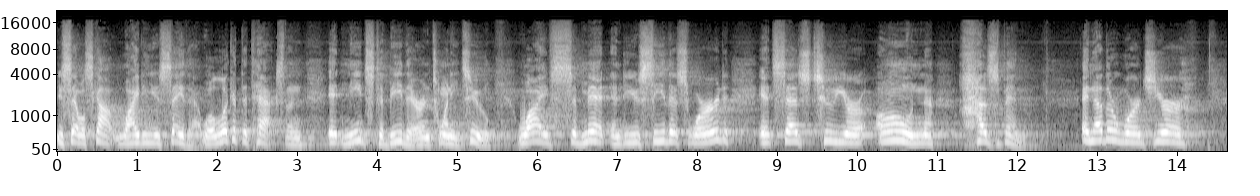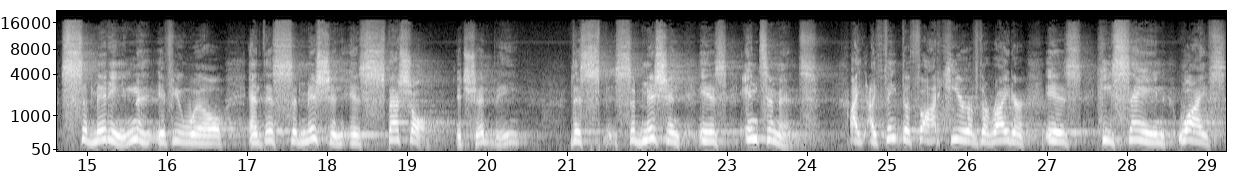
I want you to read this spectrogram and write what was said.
You say, well, Scott, why do you say that? Well, look at the text, and it needs to be there in 22. Wives, submit. And do you see this word? It says to your own husband. In other words, you're submitting, if you will, and this submission is special. It should be. This submission is intimate. I, I, think the thought here of the writer is he's saying, Wives,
